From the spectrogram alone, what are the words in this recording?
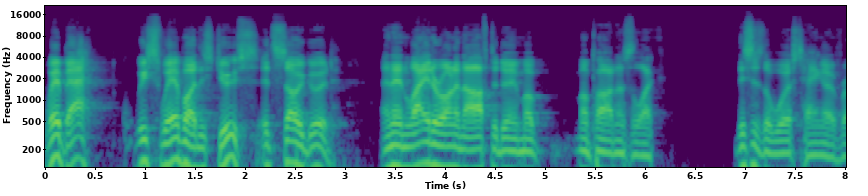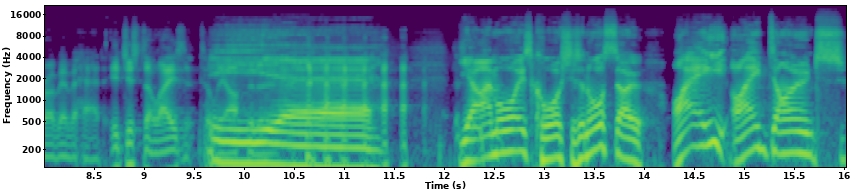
We're back. We swear by this juice. It's so good. And then later on in the afternoon, my, my partner's like, this is the worst hangover I've ever had. It just delays it till the afternoon. Yeah. yeah, I'm always cautious. And also, I I don't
